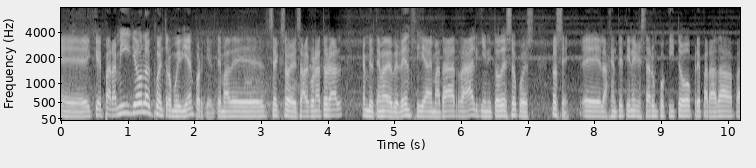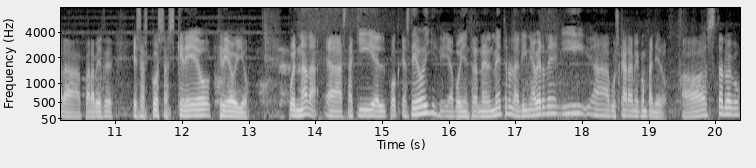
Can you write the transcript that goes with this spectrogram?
Eh, que para mí yo lo encuentro muy bien porque el tema del sexo es algo natural, en cambio el tema de violencia, de matar a alguien y todo eso, pues no sé, eh, la gente tiene que estar un poquito preparada para, para ver esas cosas, creo, creo yo. Pues nada, hasta aquí el podcast de hoy, ya voy a entrar en el metro, la línea verde y a buscar a mi compañero. Hasta luego.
